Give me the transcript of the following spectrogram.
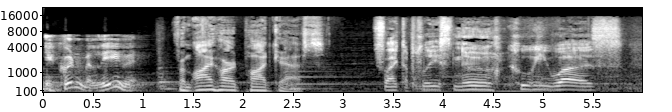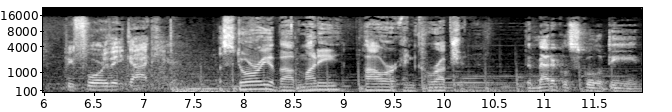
you couldn't believe it. From iHeart Podcasts. It's like the police knew who he was before they got here. A story about money, power, and corruption. The medical school dean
